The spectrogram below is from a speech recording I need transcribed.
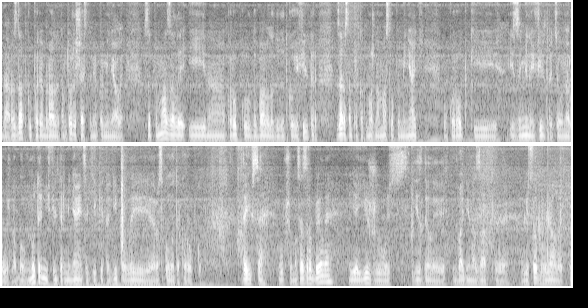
Да, роздатку перебрали, там теж шестерню поміняли. Все помазали і на коробку додали додатковий фільтр. Зараз, наприклад, можна масло поміняти у коробки із заміною фільтра цього наружного, бо внутрішній фільтр міняється тільки тоді, коли розколоти коробку. Та і все. В общем, це зробили. Я їжджу, ось їздили два дні назад е, в лісок гуляли, то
